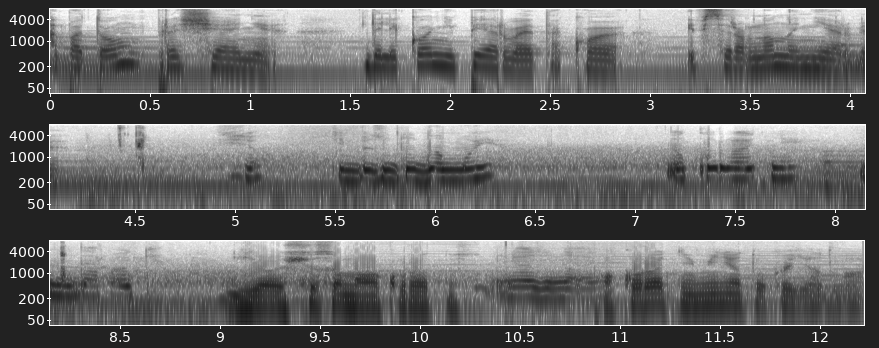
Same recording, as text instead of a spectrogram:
А потом прощание. Далеко не первое такое, и все равно на нерве. Все, тебя жду домой. Аккуратней на дороге. Я вообще сама аккуратность. Я знаю. Аккуратнее меня только я два.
